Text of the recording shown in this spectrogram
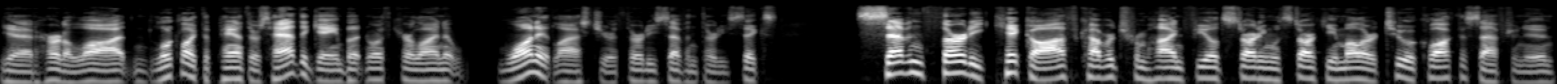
Yeah, it hurt a lot. It looked like the Panthers had the game, but North Carolina won it last year, 37-36. 7:30 kickoff coverage from Heinz Field, starting with Starkey and Mueller at two o'clock this afternoon.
